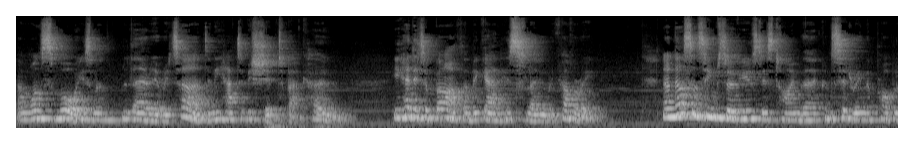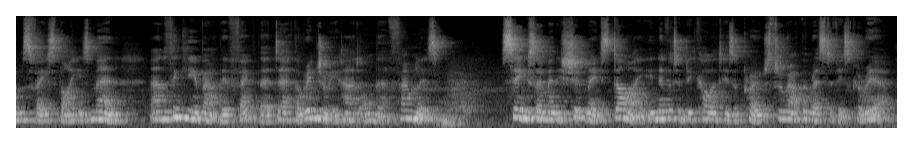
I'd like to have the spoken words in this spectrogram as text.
and once more his malaria returned and he had to be shipped back home. He headed to Bath and began his slow recovery. Now, Nelson seems to have used his time there considering the problems faced by his men and thinking about the effect their death or injury had on their families. Seeing so many shipmates die inevitably coloured his approach throughout the rest of his career.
